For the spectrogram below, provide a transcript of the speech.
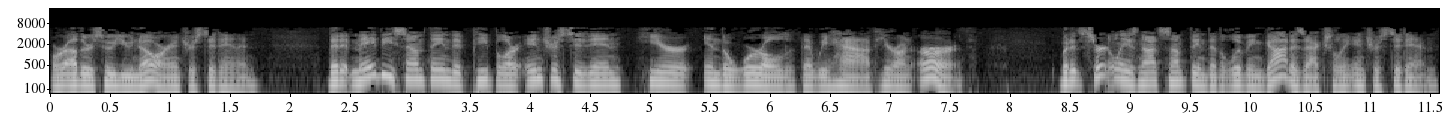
or others who you know are interested in, that it may be something that people are interested in here in the world that we have here on earth. But it certainly is not something that the living God is actually interested in.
